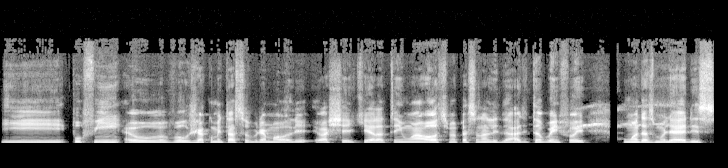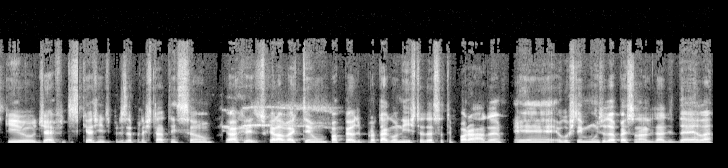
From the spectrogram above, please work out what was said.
E por fim, eu vou já comentar sobre a Molly. Eu achei que ela tem uma ótima personalidade. Também foi uma das mulheres que o Jeff disse que a gente precisa prestar atenção. Eu acredito que ela vai ter um papel de protagonista dessa temporada. É, eu gostei muito da personalidade dela.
